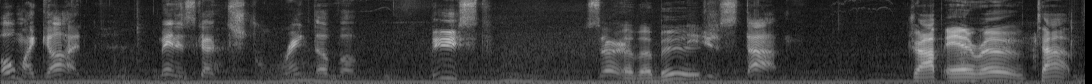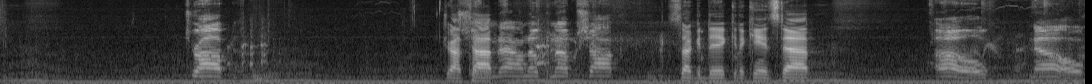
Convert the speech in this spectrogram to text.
Oh my god. Man, it's got strength of a beast. Sir, Of a I need you bitch. to stop. Drop arrow. Top. Drop. Drop Shut top. down. Open up shop. Suck a dick and I can't stop. Oh no.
